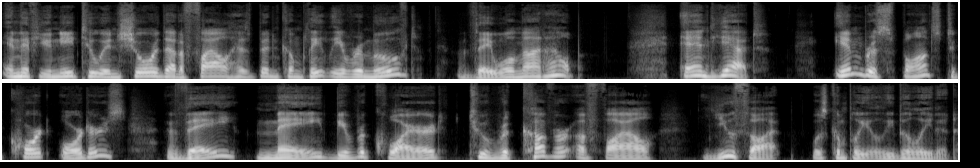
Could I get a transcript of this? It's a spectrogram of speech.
And if you need to ensure that a file has been completely removed, they will not help. And yet, in response to court orders, they may be required to recover a file you thought was completely deleted.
